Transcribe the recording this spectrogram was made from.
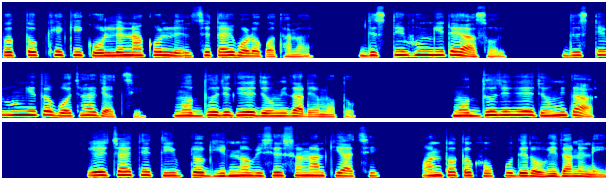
প্রত্যক্ষে কি করলে না করলে সেটাই বড় কথা নয়। দৃষ্টিভঙ্গিটাই আসল। দৃষ্টিভঙ্গি তো বোঝাই যাচ্ছে, মধ্যযুগীয় জমিদারের মতো। মধ্যযুগীয় জমিদার এর চাইতে তীব্র ঘৃণ্য বিশেষণ আর কি আছে? অন্তত খুকুদের অভিধানে নেই।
